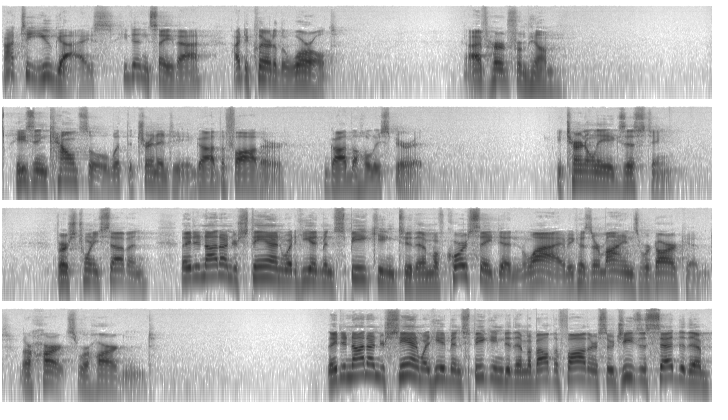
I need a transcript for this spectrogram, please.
not to you guys. He didn't say that. I declare to the world. I've heard from him. He's in council with the Trinity God the Father, God the Holy Spirit, eternally existing. Verse 27 they did not understand what he had been speaking to them. Of course they didn't. Why? Because their minds were darkened, their hearts were hardened. They did not understand what he had been speaking to them about the Father. So Jesus said to them,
